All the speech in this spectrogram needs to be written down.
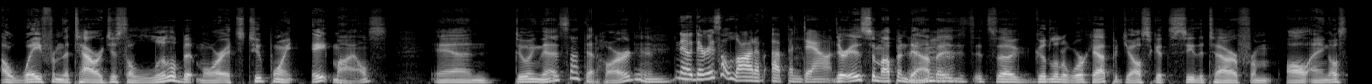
away from the tower just a little bit more. It's 2.8 miles, and doing that. It's not that hard. And no, there is a lot of up and down. There is some up and down, mm-hmm. but it's, it's, a good little workout. But you also get to see the tower from all angles.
